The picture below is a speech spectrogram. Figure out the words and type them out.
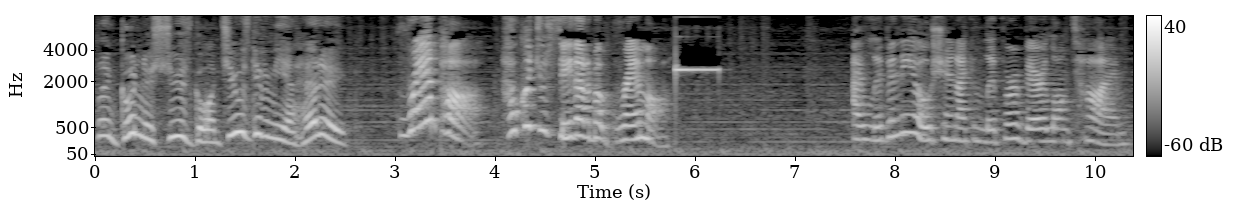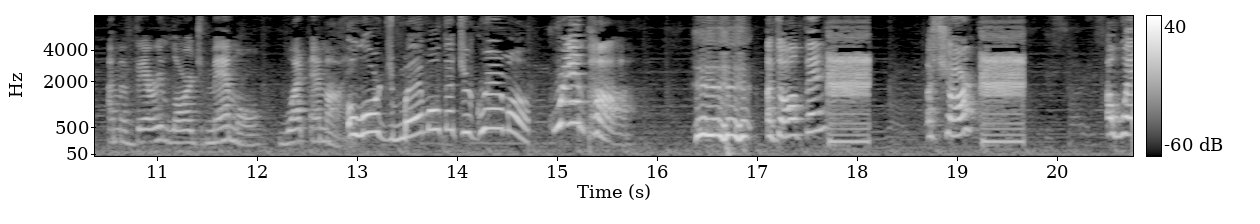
Thank goodness she's gone. She was giving me a headache. Grandpa! How could you say that about Grandma? I live in the ocean. I can live for a very long time. I'm a very large mammal. What am I? A large mammal? That's your grandma. Grandpa! a dolphin? A shark? A whale?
